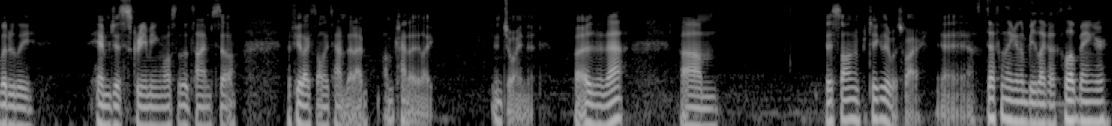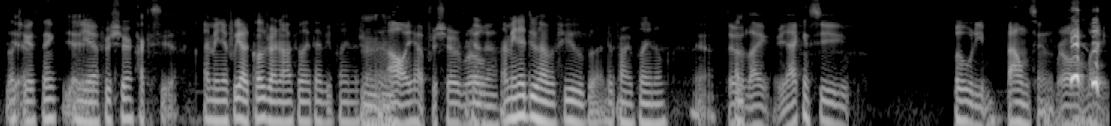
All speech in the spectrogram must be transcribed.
literally him just screaming most of the time. So I feel like it's the only time that I'm I'm kind of like enjoying it. But other than that, um, this song in particular was fire. Yeah, yeah, It's definitely gonna be like a club banger. Don't Yeah. you guys think? yeah, Yeah, yeah. for sure. I can see it. I mean, if we had clubs right now, I feel like they'd be playing this. Mhm. Right now. Oh yeah, for sure, bro. Yeah, I mean, they do have a few, but they're probably playing them. yeah. Dude, Um, like yeah, I can see booty bouncing, bro. Like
